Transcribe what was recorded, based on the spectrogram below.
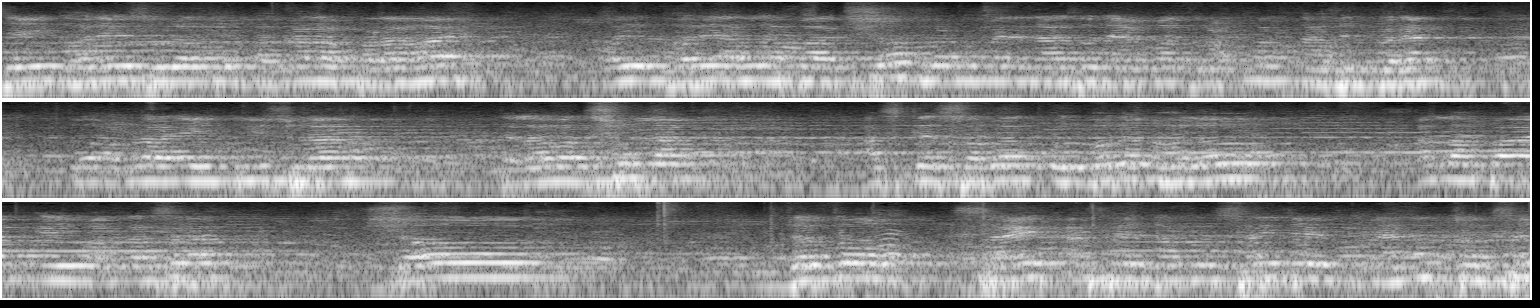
যেই ঘরে সূরাতুল বাকারা পড়া হয়, ওই ঘরে আল্লাহ পাক সব রকমের নাজ ও নেয়ামত রহমত নাজিল করেন। তো আমরা এই দুই সূরা তেলাওয়াত শুনলাম। আজকে সবক উদ্বোধন হলো আল্লাহ পাক এই মাদ্রাসার সব যত সাইড আছে, যত সাইডে মেহনত চলছে,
